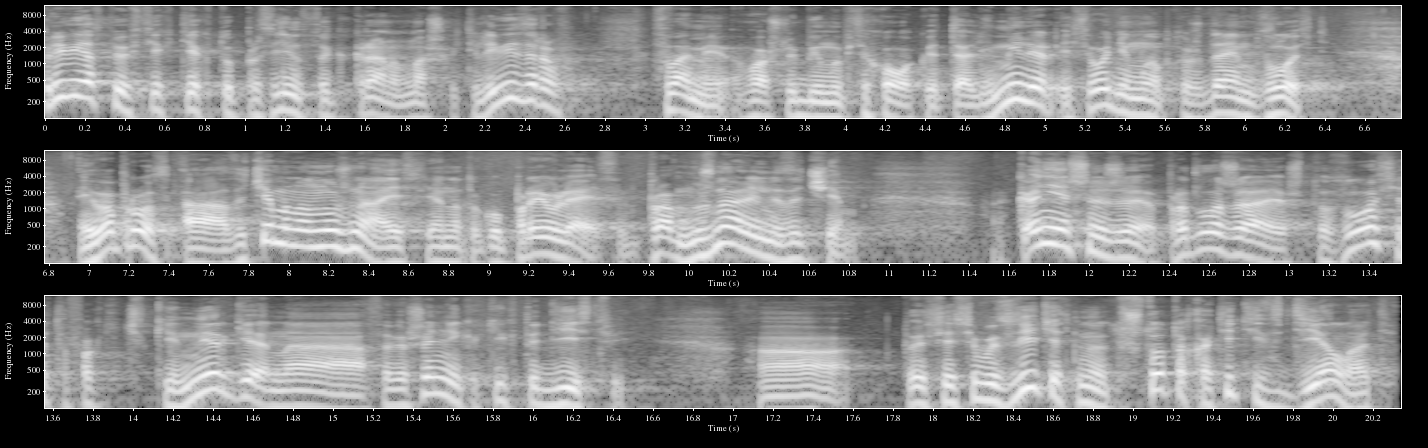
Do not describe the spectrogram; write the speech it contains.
Приветствую всех тех, кто присоединился к экранам наших телевизоров. С вами ваш любимый психолог Виталий Миллер, и сегодня мы обсуждаем злость. И вопрос, а зачем она нужна, если она такой проявляется? Правда, нужна или не зачем? Конечно же, продолжаю, что злость – это фактически энергия на совершение каких-то действий. А, то есть, если вы злитесь, что-то хотите сделать,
